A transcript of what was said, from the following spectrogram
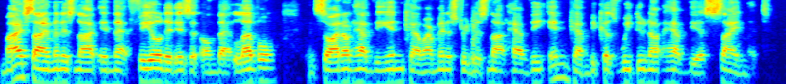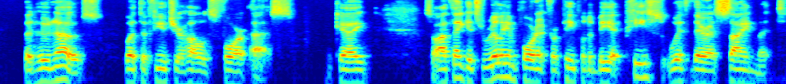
My assignment is not in that field, it isn't on that level. And so I don't have the income. Our ministry does not have the income because we do not have the assignment. But who knows what the future holds for us? Okay. So I think it's really important for people to be at peace with their assignment.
